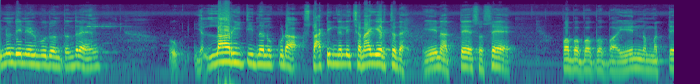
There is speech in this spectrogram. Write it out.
ಇನ್ನೊಂದೇನು ಹೇಳ್ಬೋದು ಅಂತಂದರೆ, ಎಲ್ಲ ರೀತಿಯಿಂದನೂ ಕೂಡ ಸ್ಟಾರ್ಟಿಂಗಲ್ಲಿ ಚೆನ್ನಾಗೇ ಇರ್ತದೆ. ಏನು ಅತ್ತೆ, ಸೊಸೆ ಪಬ್ಬಬ್ಬಬ್ಬ ಏನು ನಮ್ಮ ಅತ್ತೆ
